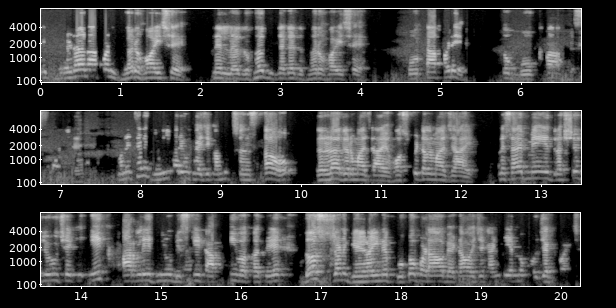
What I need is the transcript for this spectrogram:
એ ઘરડાના પણ ઘર હોય છે ને લગભગ જગત ઘર હોય છે. ફોટા પડે તો બોખા છે. મને છે ને ઘણી વાર એવું થાય છે કે અમુક સંસ્થાઓ ઘરડાઘરમાં જાય, હોસ્પિટલમાં જાય અને સાહેબ મેં એ દ્રશ્ય જોયું છે કે એક પાર્લેજીનું બિસ્કિટ આપતી વખતે દસ જણ ઘેરાઈને ફોટો પડાવવા બેઠા હોય છે, કારણ કે એમનો પ્રોજેક્ટ હોય છે.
